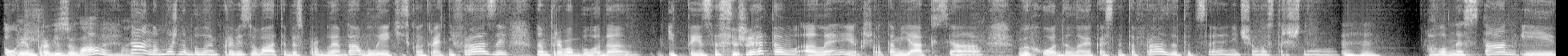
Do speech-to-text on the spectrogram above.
точно. Ви імпровізували? Майя? Да, нам можна було імпровізувати без проблем. Да, були якісь конкретні фрази, нам треба було да, іти за сюжетом, але якщо там якся виходила якась не та фраза, то це нічого страшного. Угу. Головне стан і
